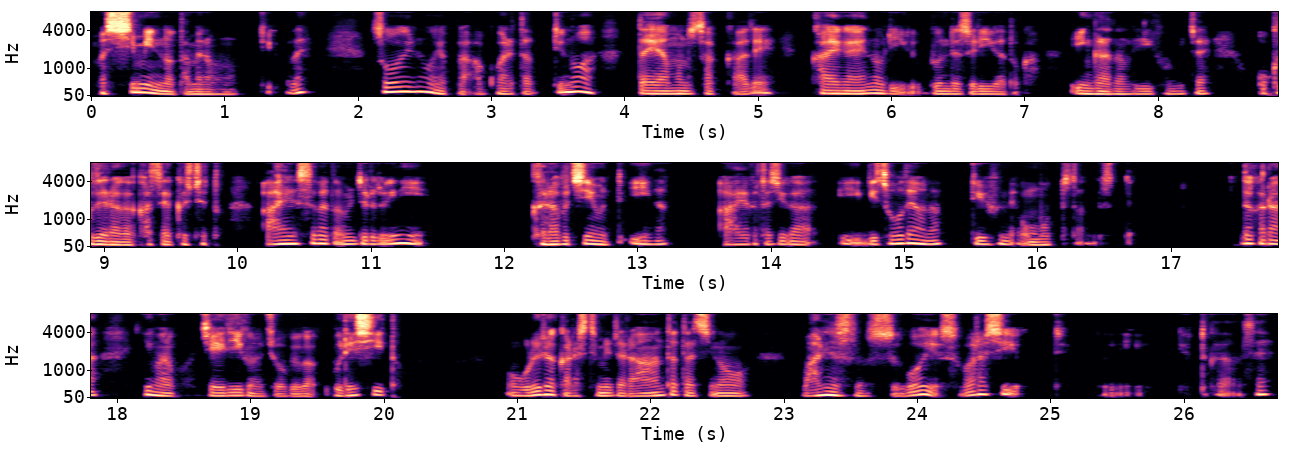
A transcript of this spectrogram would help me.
まあ、市民のためのものっていうかね。そういうのをやっぱり憧れたっていうのは、ダイヤモンドサッカーで海外のリーグ、ブンデスリーガとか、イングランドのリーグを見て、奥寺が活躍してと、ああいう姿を見てるときに、クラブチームっていいな、ああいう形が理想だよなっていうふうに思ってたんですって。だから、今の J リーグの状況が嬉しいと。俺らからしてみたらあんたたちのマリノスのすごい素晴らしいよっていうふうに言ってくれたんですね。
